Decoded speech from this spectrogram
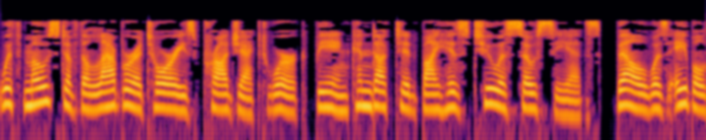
With most of the laboratory's project work being conducted by his two associates, Bell was able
